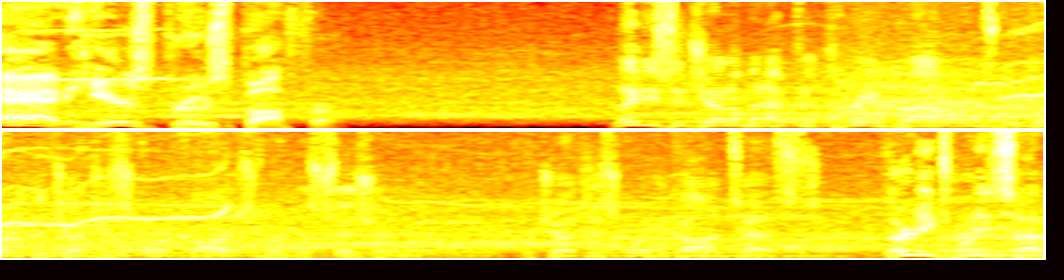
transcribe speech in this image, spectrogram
and here's Bruce Buffer. Ladies and gentlemen, after three rounds, we go to the judges' scorecards for a decision. The judges score the contest 30-27,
